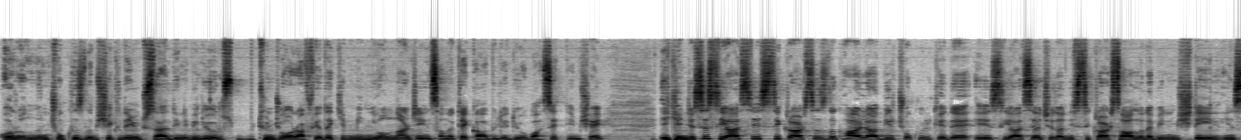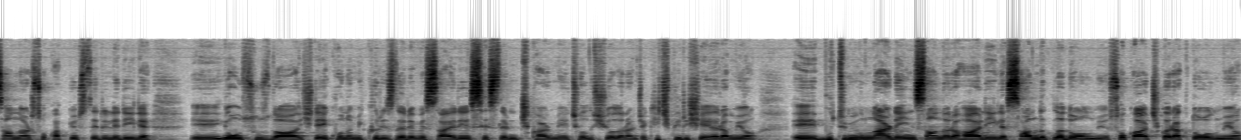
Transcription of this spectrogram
oranının çok hızlı bir şekilde yükseldiğini biliyoruz. Bütün coğrafyada ki milyonlarca insana tekabül ediyor bahsettiğim şey. İkincisi siyasi istikrarsızlık hala birçok ülkede e, siyasi açıdan istikrar sağlanabilmiş değil. İnsanlar sokak gösterileriyle e, yolsuzluğa, işte ekonomik krizlere vesaireye seslerini çıkarmaya çalışıyorlar ancak hiçbir işe yaramıyor. E, bütün bunlar da insanlara haliyle sandıkla da olmuyor, sokağa çıkarak da olmuyor.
